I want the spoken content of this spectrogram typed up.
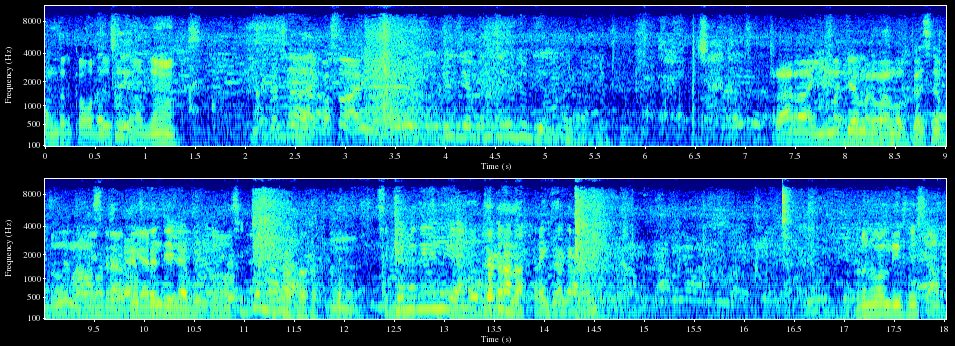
అందరు కవర్ చేసి రారా ఈ మధ్య మనం కలిసినప్పుడు మనం ఇప్పుడు వాళ్ళు తీసేసి ఆఫ్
